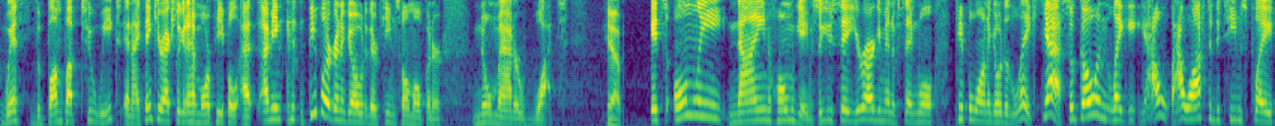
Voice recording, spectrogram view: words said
with the bump up two weeks, and I think you're actually going to have more people at. I mean, people are going to go to their team's home opener no matter what. Yeah. It's only nine home games. So you say your argument of saying, well, people want to go to the lake. Yeah, so go and like how how often do teams play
